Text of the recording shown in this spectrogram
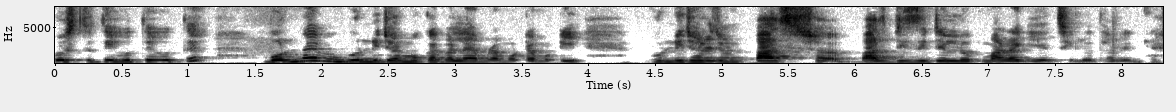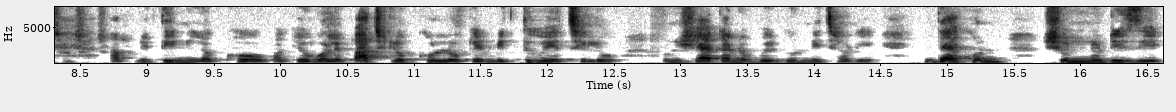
প্রস্তুতি হতে, হতে বন্যা এবং ঘূর্ণিঝড় মোকাবেলায় আমরা মোটামুটি ঘূর্ণিঝড়ে যেমন ৫ সা ৫ ডিজিটের লোক মারা গিয়েছিল ধরেন। আচ্ছা, আচ্ছা, আচ্ছা। আপনি তিন লক্ষ বা কেউ বলে পাঁচ লক্ষ লোকের মৃত্যু হয়েছিল ১৯৯১ ঘূর্ণিঝড়ে। কিন্তু এখন ০ ডিজিট,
